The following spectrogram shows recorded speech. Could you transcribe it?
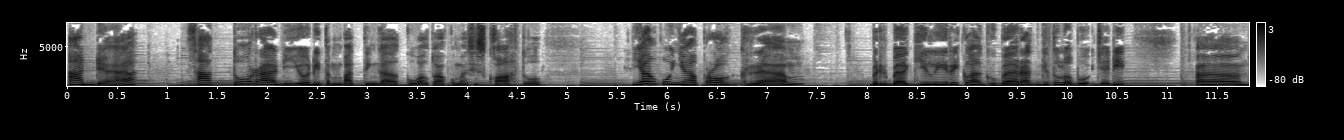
ada satu radio di tempat tinggalku waktu aku masih sekolah tuh yang punya program berbagi lirik lagu barat gitu loh Bu. Jadi um,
